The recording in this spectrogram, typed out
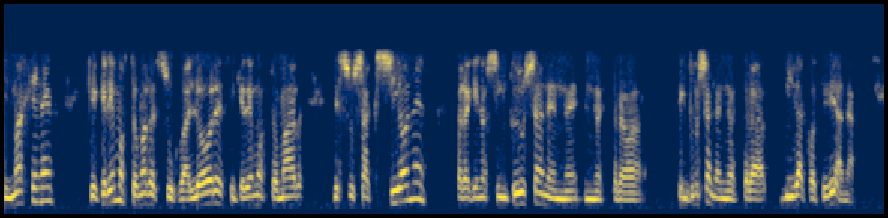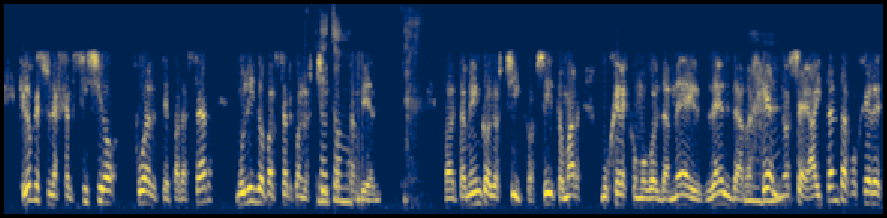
imágenes que queremos tomar de sus valores y queremos tomar de sus acciones para que nos incluyan en, eh, en nuestra incluyan en nuestra vida cotidiana? Creo que es un ejercicio fuerte para hacer, muy lindo para hacer con los Lo chicos también. Ah, También con los chicos, ¿sí? Tomar mujeres como Golda Meir, Zelda, Rachel, no sé, hay tantas mujeres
